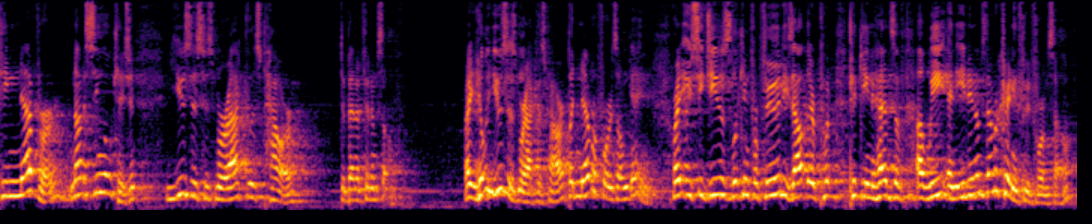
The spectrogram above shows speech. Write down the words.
He never, not a single occasion, uses his miraculous power to benefit himself. Right? He'll use his miraculous power, but never for his own gain. Right? You see Jesus looking for food. He's out there put, picking heads of uh, wheat and eating them. He's never creating food for himself.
